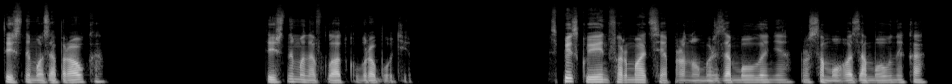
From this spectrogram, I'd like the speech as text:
Тиснемо Заправка. Тиснемо на вкладку в роботі. В списку є інформація про номер замовлення, про самого замовника,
